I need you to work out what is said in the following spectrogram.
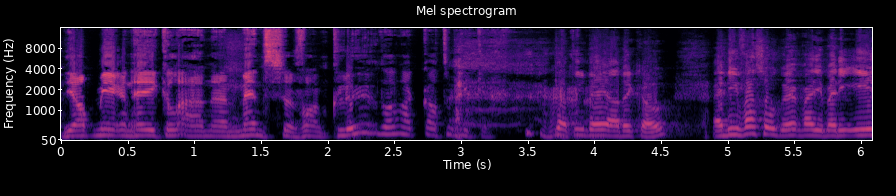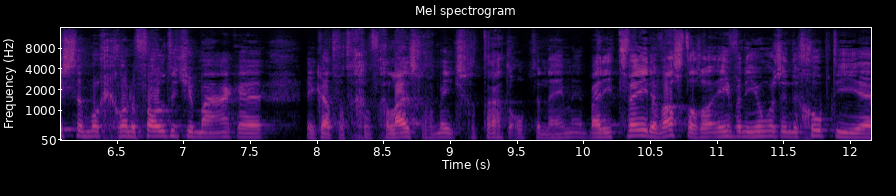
Die had meer een hekel aan uh, mensen van kleur dan aan katholieken. dat idee had ik ook. En die was ook, hè, bij die eerste mocht je gewoon een fotootje maken. Ik had wat geluidsfragmentjes getracht op te nemen. Bij die tweede was het al een van de jongens in de groep, die uh,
